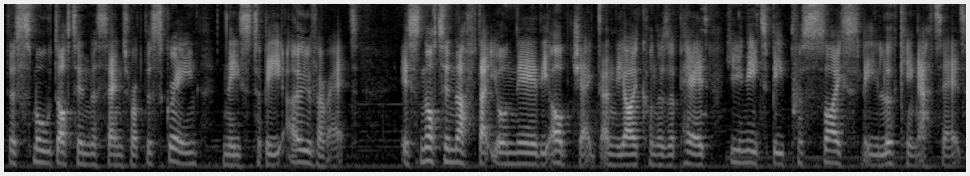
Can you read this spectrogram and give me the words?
the small dot in the centre of the screen needs to be over it. It's not enough that you're near the object and the icon has appeared, you need to be precisely looking at it,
